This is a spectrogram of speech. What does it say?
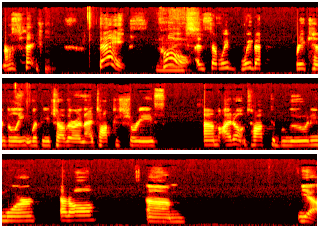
And I was like, thanks, nice. cool. And so we've we've been rekindling with each other. And I talked to Cherise Um, I don't talk to Blue anymore at all. Um, yeah.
